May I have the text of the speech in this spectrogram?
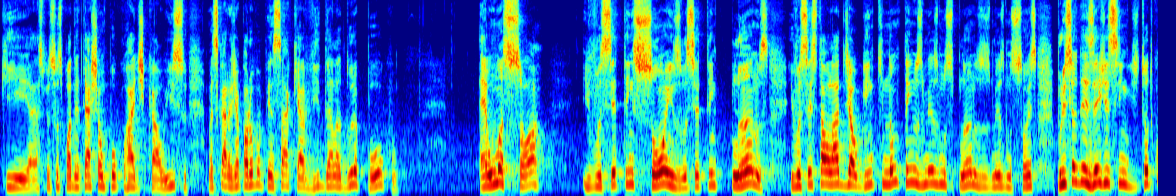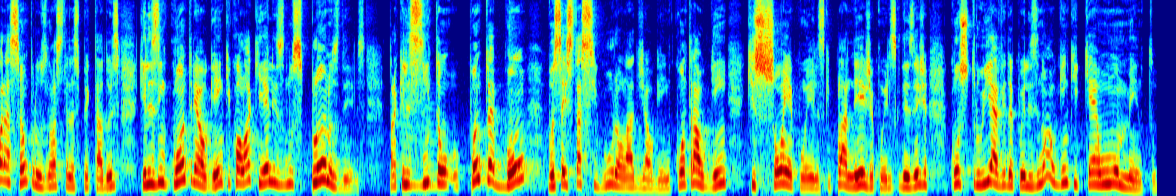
que as pessoas podem até achar um pouco radical isso, mas, cara, já parou para pensar que a vida ela dura pouco? É uma só e você tem sonhos, você tem planos, e você está ao lado de alguém que não tem os mesmos planos, os mesmos sonhos. Por isso eu desejo, assim, de todo coração para os nossos telespectadores, que eles encontrem alguém que coloque eles nos planos deles, para que eles uhum. sintam o quanto é bom você estar seguro ao lado de alguém. Encontra alguém que sonha com eles, que planeja com eles, que deseja construir a vida com eles, e não alguém que quer um momento,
